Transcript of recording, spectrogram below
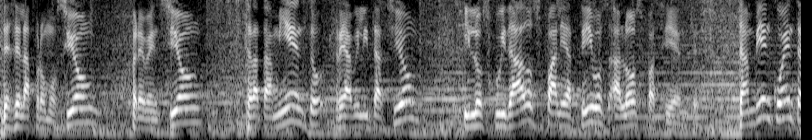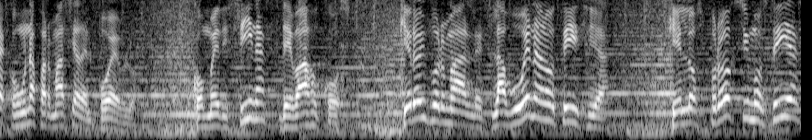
desde la promoción, prevención, tratamiento, rehabilitación y los cuidados paliativos a los pacientes. También cuenta con una farmacia del pueblo, con medicinas de bajo costo. Quiero informarles la buena noticia que en los próximos días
